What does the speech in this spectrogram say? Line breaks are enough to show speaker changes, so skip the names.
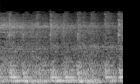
Música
